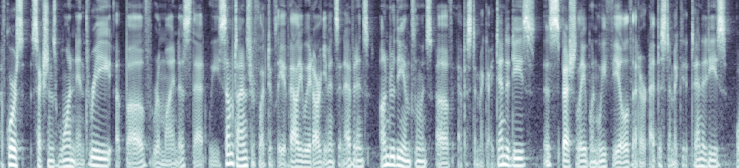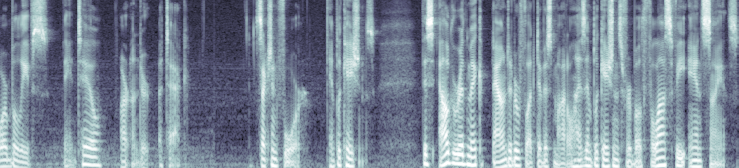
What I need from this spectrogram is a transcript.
Of course, sections 1 and 3 above remind us that we sometimes reflectively evaluate arguments and evidence under the influence of epistemic identities, especially when we feel that our epistemic identities or beliefs they entail are under attack. Section 4 Implications. This algorithmic bounded reflectivist model has implications for both philosophy and science.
